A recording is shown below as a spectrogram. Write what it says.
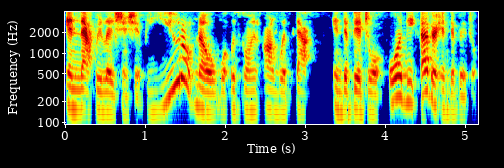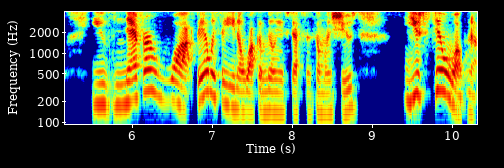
in that relationship. You don't know what was going on with that individual or the other individual. You've never walked, they always say, you know, walk a million steps in someone's shoes. You still won't know.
